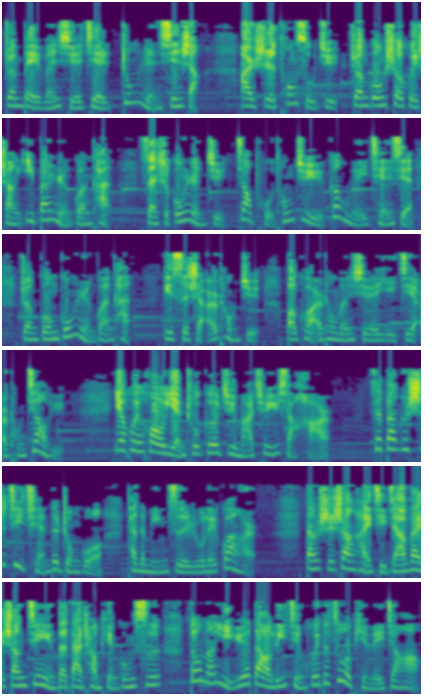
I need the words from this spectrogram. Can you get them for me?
专被文学界中人欣赏；二是通俗剧，专供社会上一般人观看；三是工人剧，较普通剧更为浅显，专供工人观看；第四是儿童剧，包括儿童文学以及儿童教育。”宴会后演出歌剧《麻雀与小孩儿》。在半个世纪前的中国，他的名字如雷贯耳。当时上海几家外商经营的大唱片公司都能以约到李锦辉的作品为骄傲，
